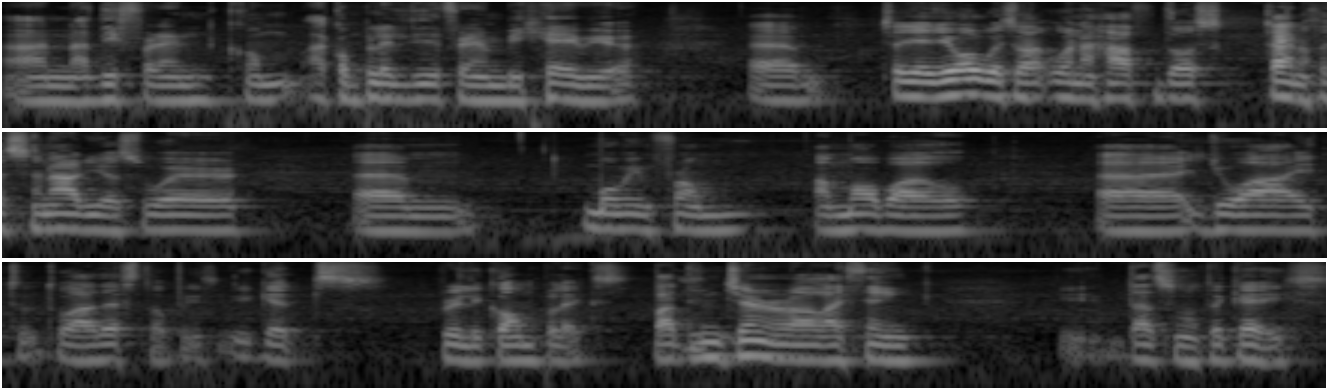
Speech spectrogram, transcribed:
and a different, com- a completely different behavior. Um, so yeah, you always want to have those kind of scenarios where um, moving from a mobile uh, UI to, to a desktop, it, it gets really complex. But in general, I think that's not the case.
